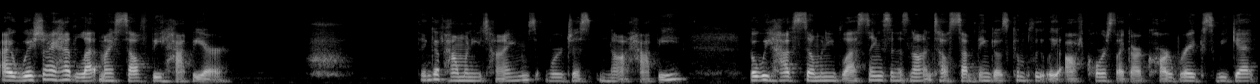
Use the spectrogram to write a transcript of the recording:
I wish I had let myself be happier. Think of how many times we're just not happy, but we have so many blessings. And it's not until something goes completely off course, like our car breaks, we get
